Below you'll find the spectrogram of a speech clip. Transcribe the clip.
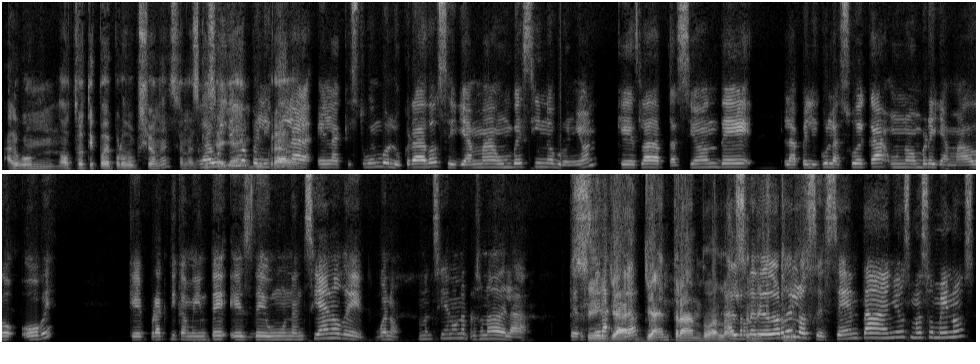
Algún otro tipo de producciones en las que se haya involucrado? película en la que estuvo involucrado se llama Un vecino gruñón, que es la adaptación de la película sueca Un hombre llamado Ove, que prácticamente es de un anciano de, bueno, un anciano, una persona de la tercera sí, ya, ya entrando a la alrededor de los 60 años más o menos,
